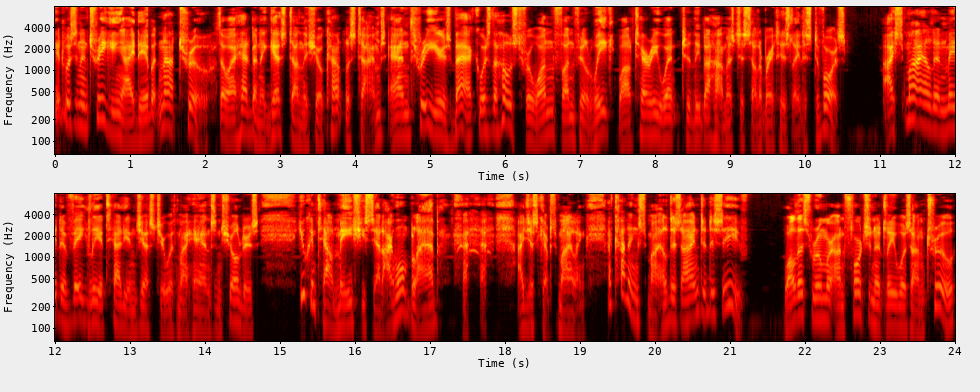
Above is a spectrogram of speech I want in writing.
It was an intriguing idea, but not true, though I had been a guest on the show countless times, and three years back was the host for one fun filled week while Terry went to the Bahamas to celebrate his latest divorce. I smiled and made a vaguely Italian gesture with my hands and shoulders. You can tell me, she said. I won't blab. I just kept smiling, a cunning smile designed to deceive. While this rumor unfortunately was untrue,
